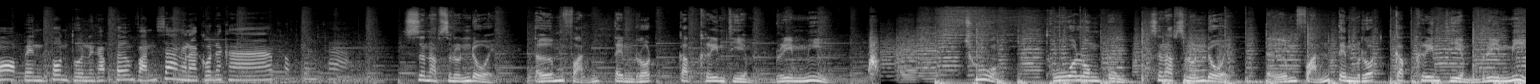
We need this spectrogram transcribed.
มอบเป็นต้นทุนนะครับเติมฝันสร้างอนาคตนะครับ ขอบคุณค่ะ สนับสนุนโดย เติมฝันเต็มรถกับครีมเทียม Dreamy ช่วง ทัวร์ลงพุงสนับสนุนโดย เติมฝันเต็มรถกับครีมเทียม Dreamy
